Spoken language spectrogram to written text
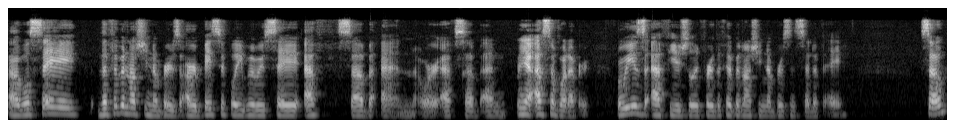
uh, we'll say the Fibonacci numbers are basically, we would say f sub n or f sub n, yeah, f sub whatever. But we use f usually for the Fibonacci numbers instead of a. So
